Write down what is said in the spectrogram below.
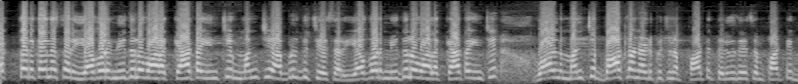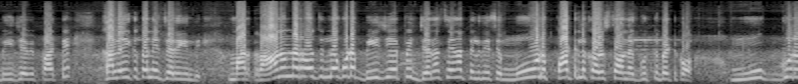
ఎక్కడికైనా సరే ఎవరి నిధులు వాళ్ళ కేటాయించి మంచి అభివృద్ధి చేశారు. ఎవరి నిధులు వాళ్ళ కేటాయించి వాళ్ళని మంచి బాటలో నడిపించిన party Telugu Desam party BJP party కలయికతోనే జరిగింది. మరి రానున్న రోజుల్లో కూడా బీజేపీ జనసేన తెలుగుదేశం మూడు పార్టీలు కలుస్తూ ఉన్నాయి గుర్తుపెట్టుకో. ముగ్గురు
